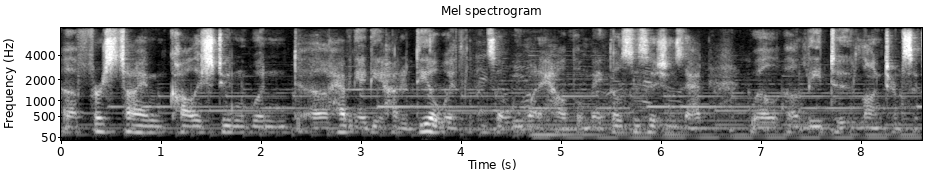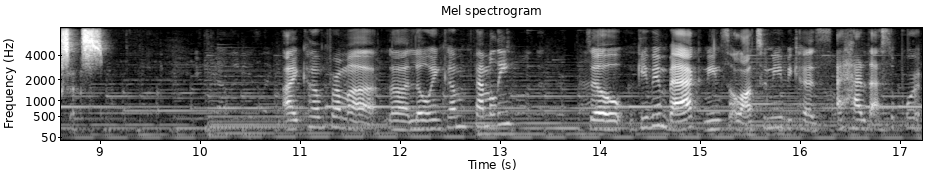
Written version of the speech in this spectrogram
a first-time college student wouldn't uh, have any idea how to deal with. And so we want to help them make those decisions that will uh, lead to long-term success. I come from a, a low-income family, so giving back means a lot to me because I had that support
